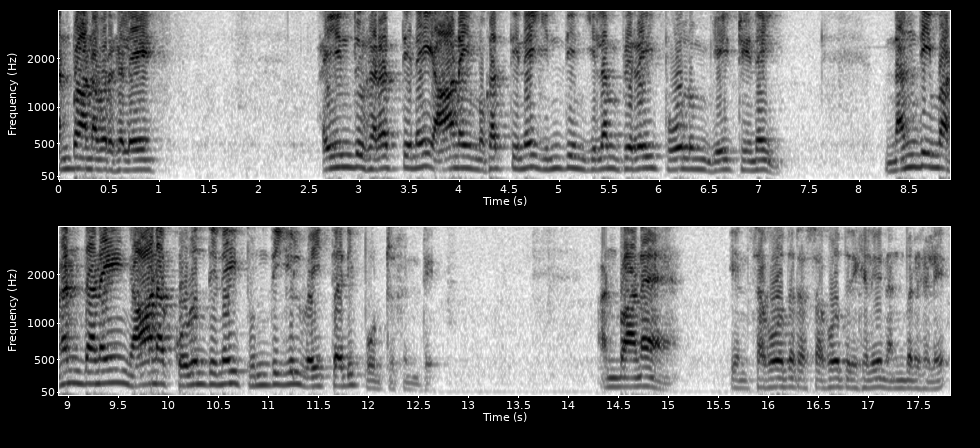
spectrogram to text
அன்பானவர்களே ஐந்து கரத்தினை ஆணை முகத்தினை இந்தின் இளம்பிறை போலும் ஏற்றினை நந்தி மகந்தனை ஞான கொழுந்தினை புந்தியில் வைத்தடி போற்றுகின்றேன். அன்பான என் சகோதர சகோதரிகளே நண்பர்களே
